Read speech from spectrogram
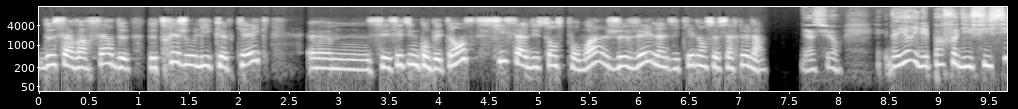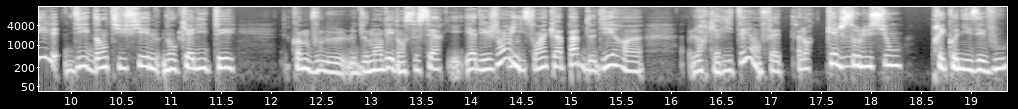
de savoir-faire de, de très jolis cupcakes. c'est une compétence. Si ça a du sens pour moi, je vais l'indiquer dans ce cercle-là. Bien sûr. D'ailleurs, il est parfois difficile d'identifier nos qualités, comme vous le, demandez dans ce cercle. Il y a des gens, mm. ils sont incapables de dire euh, leurs qualités, en fait. Alors, quelle mm. solution préconisez-vous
